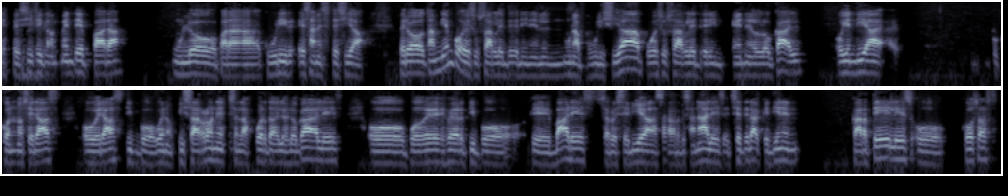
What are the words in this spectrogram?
específicamente para un logo, para cubrir esa necesidad. Pero también puedes usar lettering en una publicidad, puedes usar lettering en el local. Hoy en día conocerás o verás tipo, bueno, pizarrones en las puertas de los locales, o podés ver tipo eh, bares, cervecerías artesanales, etcétera, que tienen carteles o cosas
